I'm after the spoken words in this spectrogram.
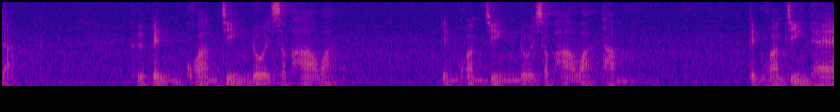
จะคือเป็นความจริงโดยสภาวะ เป็นความจริงโดยสภาวะธรรม เป็นความจริงแท้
